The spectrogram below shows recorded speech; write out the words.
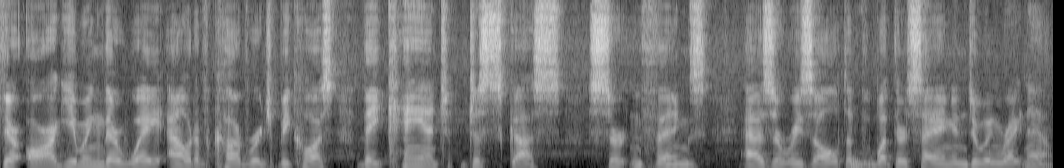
They're arguing their way out of coverage because they can't discuss certain things as a result of what they're saying and doing right now.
